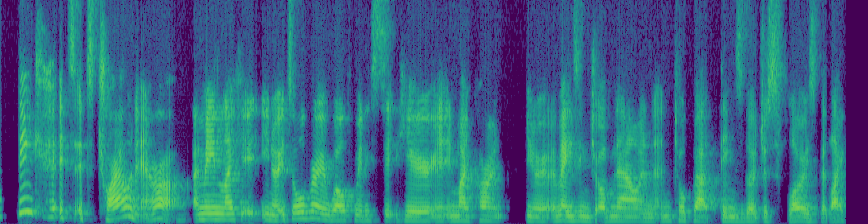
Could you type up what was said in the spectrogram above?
I think it's it's trial and error. I mean, like you know, it's all very well for me to sit here in my current you know amazing job now and, and talk about things that just flows. But like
